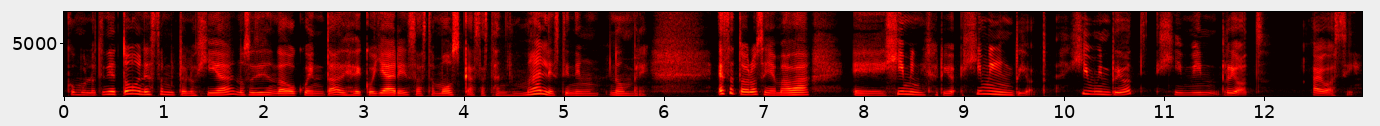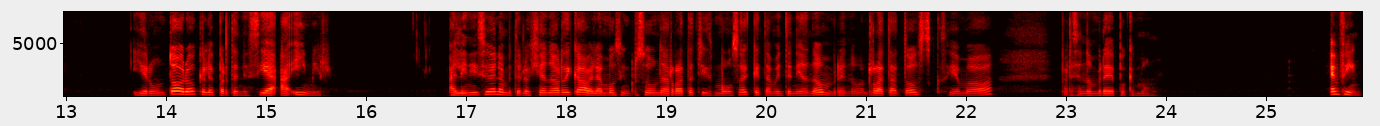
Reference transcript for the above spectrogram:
como lo tiene todo en esta mitología, no sé si se han dado cuenta, desde collares hasta moscas, hasta animales tienen un nombre. Este toro se llamaba eh, Himinriot, Himinriot, Himinriot, algo así. Y era un toro que le pertenecía a Ymir. Al inicio de la mitología nórdica hablamos incluso de una rata chismosa que también tenía nombre, ¿no? Ratatosk se llamaba, parece nombre de Pokémon. En fin,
